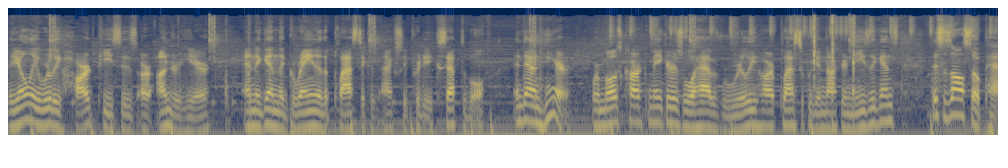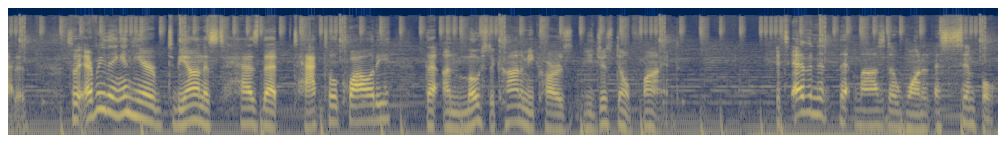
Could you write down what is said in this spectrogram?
The only really hard pieces are under here. And again, the grain of the plastic is actually pretty acceptable. And down here, where most car makers will have really hard plastic where you knock your knees against, this is also padded. So everything in here, to be honest, has that tactile quality that on most economy cars you just don't find. It's evident that Mazda wanted a simple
